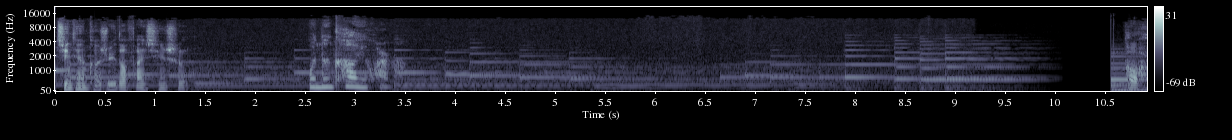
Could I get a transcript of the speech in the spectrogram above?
今天可是遇到烦心事了。我能靠一会儿吗？头儿，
